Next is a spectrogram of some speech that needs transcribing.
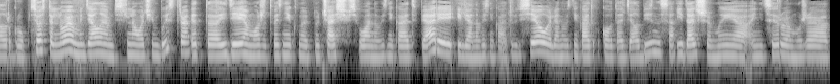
Mail Group. Все остальное мы делаем действительно очень быстро. Эта идея может возникнуть, ну, чаще всего она возникает в пиаре, или она возникает в SEO, или она возникает у какого-то отдела бизнеса, и дальше мы инициируем уже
